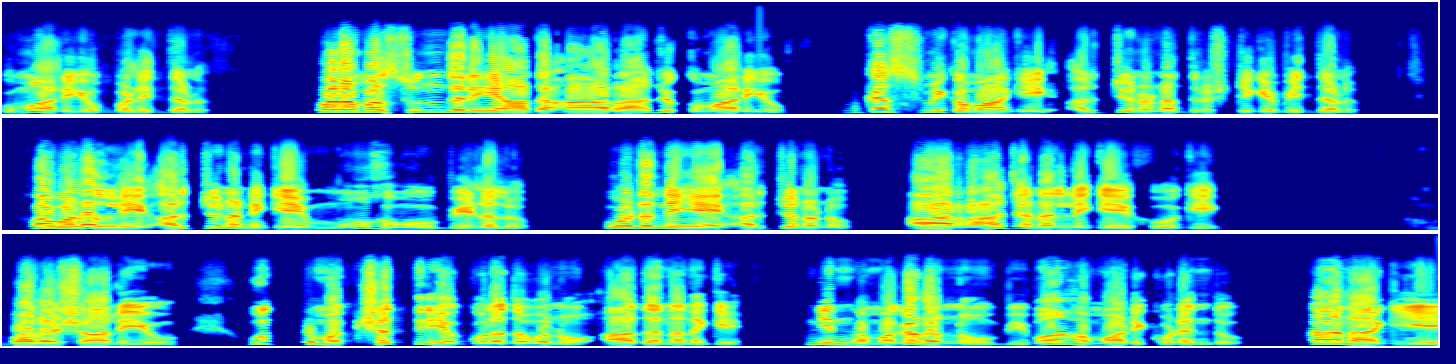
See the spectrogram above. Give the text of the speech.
ಕುಮಾರಿಯೊಬ್ಬಳಿದ್ದಳು. ಪರಮ ಸುಂದರಿಯಾದ ಆ ರಾಜಕುಮಾರಿಯು ಆಕಸ್ಮಿಕವಾಗಿ ಅರ್ಜುನನ ದೃಷ್ಟಿಗೆ ಬಿದ್ದಳು. ಅವಳಲ್ಲಿ ಅರ್ಜುನನಿಗೆ ಮೋಹವು ಬೀಳಲು ಒಡನೆಯೇ ಅರ್ಜುನನು ಆ ರಾಜನಲ್ಲಿಗೆ ಹೋಗಿ, ಬಲಶಾಲಿಯು, ಉತ್ತಮ ಕ್ಷತ್ರಿಯ ಕುಲದವನು ಆದ ನನಗೆ ನಿನ್ನ ಮಗಳನ್ನು ವಿವಾಹ ಮಾಡಿಕೊಡೆಂದು ತಾನಾಗಿಯೇ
